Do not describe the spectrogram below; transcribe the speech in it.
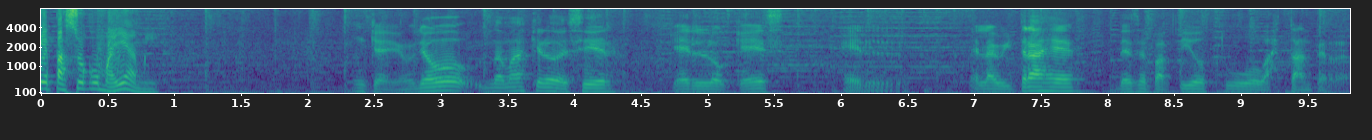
¿Qué pasó con Miami? Ok, yo nada más quiero decir que lo que es el, el arbitraje de ese partido estuvo bastante raro.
